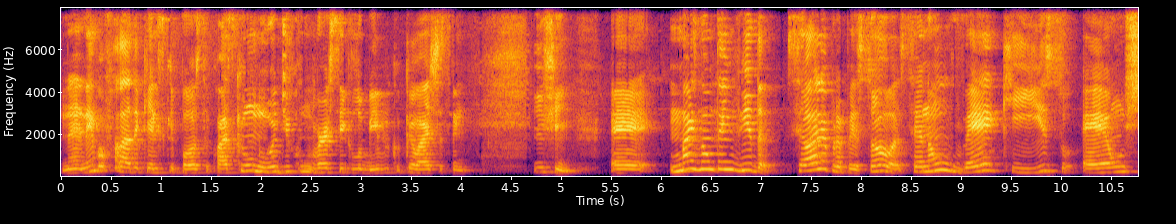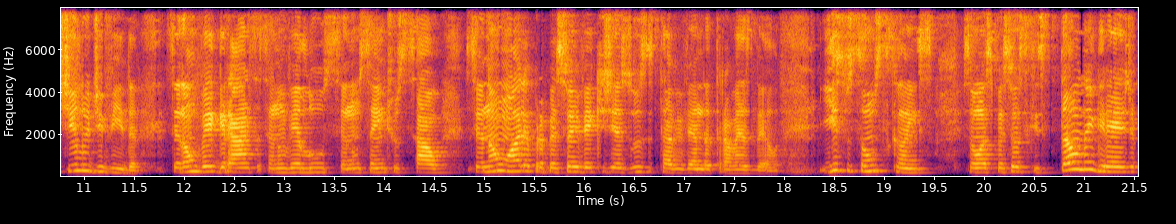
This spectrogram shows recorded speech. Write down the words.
né? Nem vou falar daqueles que postam quase que um nude com um versículo bíblico, que eu acho assim. Enfim, é, mas não tem vida. Você olha para a pessoa, você não vê que isso é um estilo de vida. Você não vê graça, você não vê luz, você não sente o sal. Você não olha para a pessoa e vê que Jesus está vivendo através dela. Isso são os cães. São as pessoas que estão na igreja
